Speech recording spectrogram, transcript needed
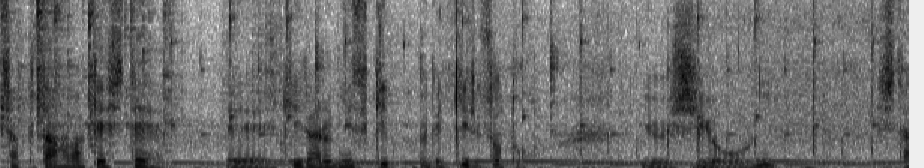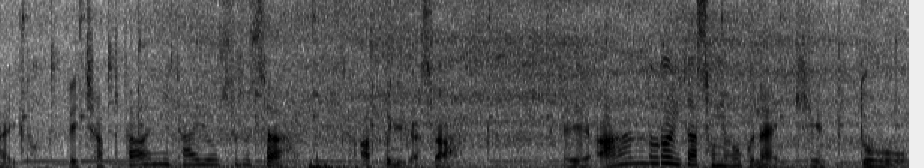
チャプター分けして、えー、気軽にスキップできるぞという仕様にしたいと。でチャプターに対応するさアプリがさえー、Android はそんな多くないけど、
